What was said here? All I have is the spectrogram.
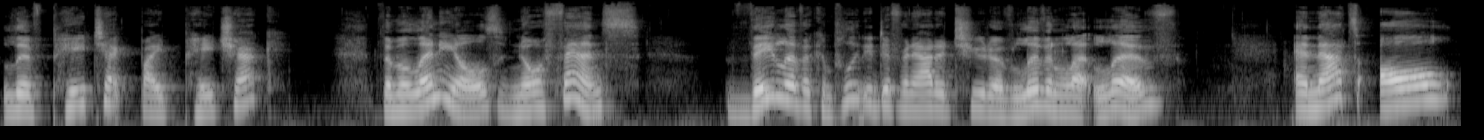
live paycheck by paycheck. The millennials, no offense, they live a completely different attitude of live and let live. And that's all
